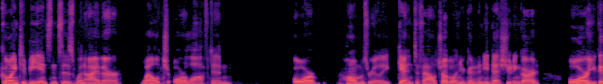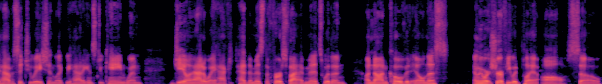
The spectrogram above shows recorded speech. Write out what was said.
going to be instances when either Welch or Lofton or Holmes really get into foul trouble and you're going to need that shooting guard. Or you could have a situation like we had against Duquesne when Jalen Adaway had to miss the first five minutes with an, a non COVID illness and we weren't sure if he would play at all. So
